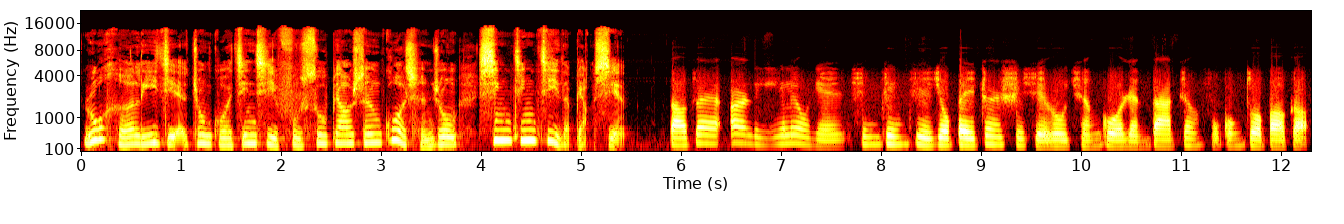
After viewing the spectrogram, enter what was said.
如何理解中国经济复苏飙升过程中新经济的表现？早在二零一六年，新经济就被正式写入全国人大政府工作报告。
